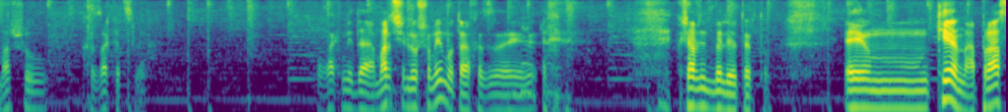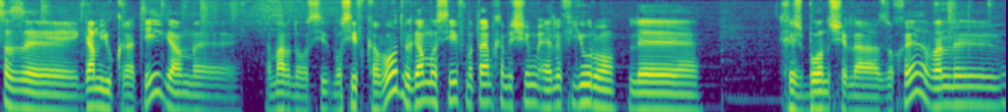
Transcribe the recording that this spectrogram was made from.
משהו חזק אצלך. חזק מדי. אמרת שלא שומעים אותך, אז אה, עכשיו נדמה לי יותר טוב. אמ, כן, הפרס הזה גם יוקרתי, גם אה, אמרנו מוסיף, מוסיף כבוד וגם מוסיף 250 אלף יורו לחשבון של הזוכה, אבל אה,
